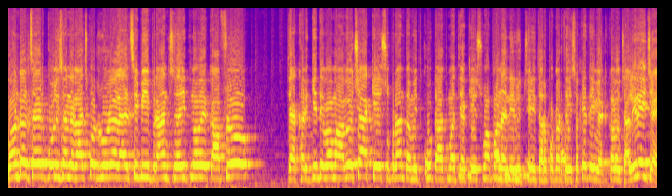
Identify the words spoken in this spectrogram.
ગોંડલ શહેર પોલીસ અને રાજકોટ રૂરલ એલસીબી બ્રાન્ચ સહિતનો એક કાફલો ત્યાં ખડકી દેવામાં આવ્યો છે. આ કેસ ઉપરાંત અમિત કૂટ આત્મહત્યા કેસમાં પણ અનિરુદ્ધસિંહની ધરપકડ થઈ શકે તેવી અટકળો ચાલી રહી છે.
